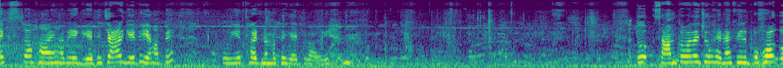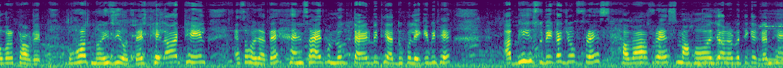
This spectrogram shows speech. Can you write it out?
एक्स्ट्रा हाँ यहाँ पे एक गेट है, चार गेट है यहाँ पे। तो ये थर्ड नंबर का गेट आ गया। तो शाम का वाला जो है ना फिर बहुत ओवर क्राउडेड बहुत नॉइजी होता है ठेला ठेल ऐसा हो जाता है। एंड शायद हम लोग टायर्ड भी थे, अद्दू को लेके भी थे। अभी सुबह का जो फ्रेश हवा फ्रेश माहौल जो अगरबत्ती का गन है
